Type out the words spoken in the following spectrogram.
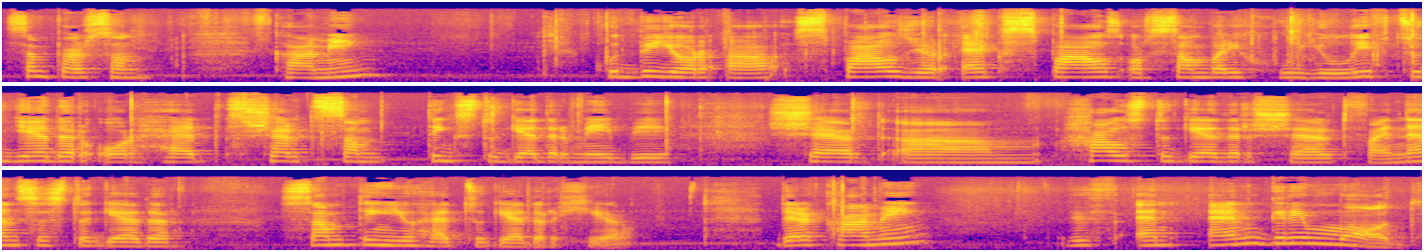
some person coming. Could be your uh, spouse your ex-spouse or somebody who you live together or had shared some things together maybe shared um, house together shared finances together something you had together here they're coming with an angry mode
